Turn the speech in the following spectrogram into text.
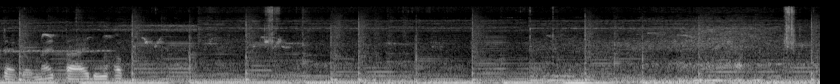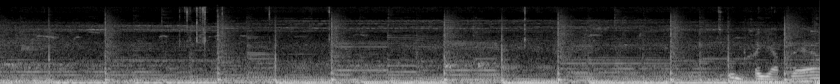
แตกแบบไม้ตายดูครับทุนขยับแล้ว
